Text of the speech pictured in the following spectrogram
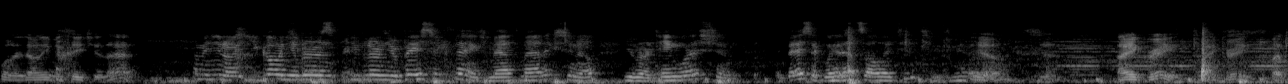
Well, they don't even teach you that. I mean, you know, you go and you learn you learn your basic things, mathematics. You know, you learn English, and, basically that's all they teach you. you know? Yeah, yeah. I agree. I agree. But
